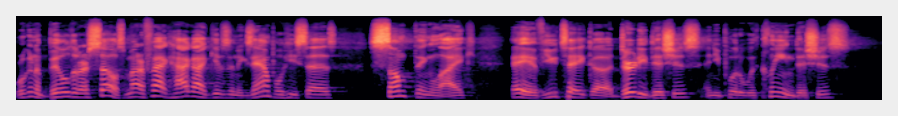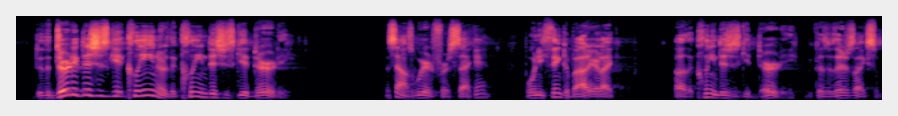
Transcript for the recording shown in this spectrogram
We're going to build it ourselves. Matter of fact, Haggai gives an example. He says something like, hey, if you take uh, dirty dishes and you put it with clean dishes, do the dirty dishes get clean or the clean dishes get dirty? It sounds weird for a second, but when you think about it, you're like, uh, the clean dishes get dirty because if there's like some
